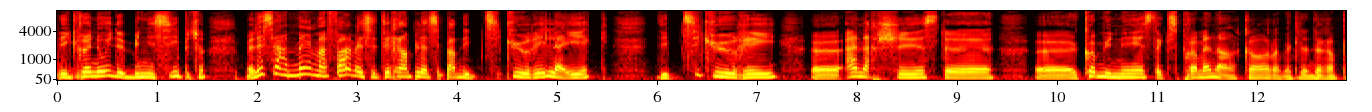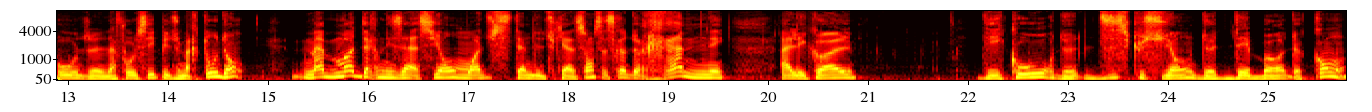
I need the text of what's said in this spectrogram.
les grenouilles de Binici, puis ça. Mais là, c'est la même affaire, mais c'était remplacé par des petits curés laïcs, des petits curés euh, anarchistes, euh, euh, communistes qui se promènent encore avec le drapeau de la faucille puis du marteau. Donc, ma modernisation, moi, du système d'éducation, ce serait de ramener à l'école des cours de discussion, de débat, de con,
